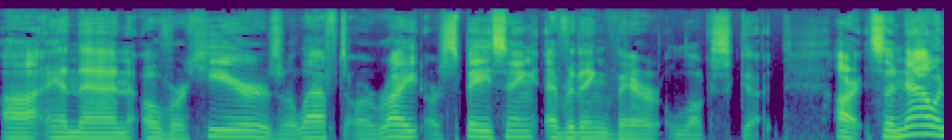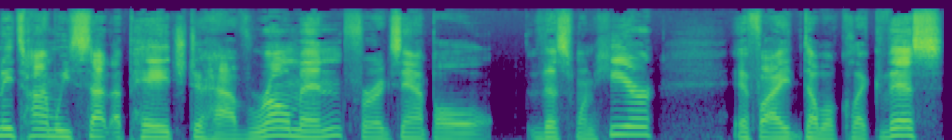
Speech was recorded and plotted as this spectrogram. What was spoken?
Uh, and then over here is our left or right or spacing. Everything there looks good. All right. So now anytime we set a page to have Roman, for example, this one here, if I double click this,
